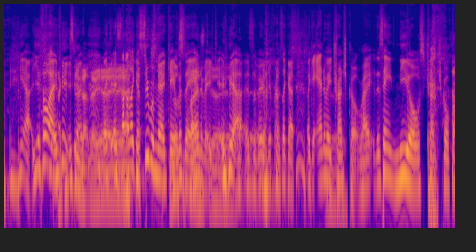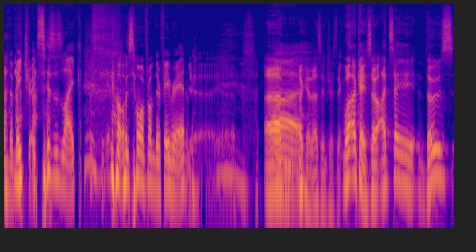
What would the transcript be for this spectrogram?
yeah, you know what I I mean? can see right? that though. Yeah, like yeah, it's not like a Superman cape, it's an anime cape. Yeah, it's a very different. It's like a like an anime trench coat, right? This ain't Neo's trench coat from the Matrix. this is like you know someone from their favorite anime. yeah, yeah. Um, Uh, okay, that's interesting. Well, okay, so I'd say those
